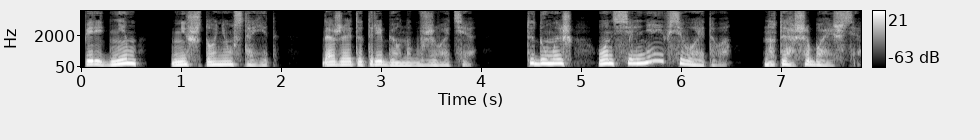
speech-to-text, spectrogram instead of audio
Перед ним ничто не устоит. Даже этот ребенок в животе. Ты думаешь, он сильнее всего этого? Но ты ошибаешься.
